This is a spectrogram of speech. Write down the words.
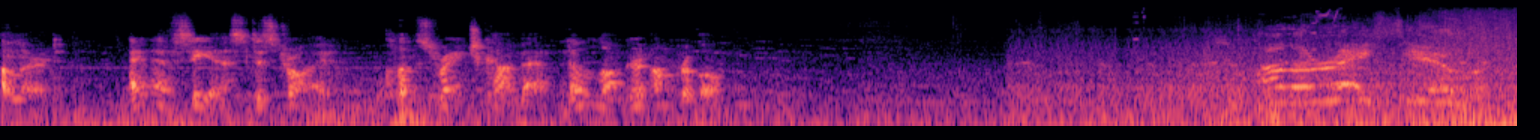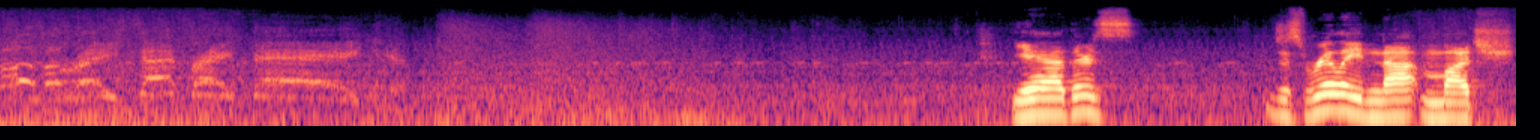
Alert. NFCS destroyed. Close range combat no longer operable. I'll erase you! I'll erase everything! Yeah, there's just really not much.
